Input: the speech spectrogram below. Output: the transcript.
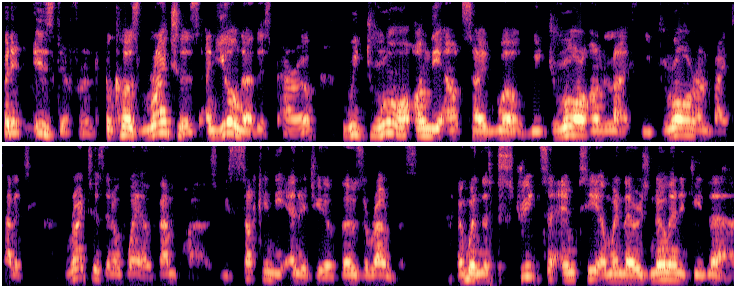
but it is different because writers, and you'll know this, Paro, we draw on the outside world. We draw on life. We draw on vitality. Writers, in a way, are vampires. We suck in the energy of those around us. And when the streets are empty and when there is no energy there,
